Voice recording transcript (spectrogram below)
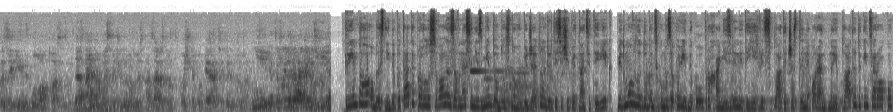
Президії не було вас. Не знаю, навмисно чи не навмисно. А зараз тут хочете попіаритися перед виборами. Ні, я кажу, я Давайте. Крім того, обласні депутати проголосували за внесення змін до обласного бюджету на 2015 рік, відмовили Дубинському заповіднику у проханні звільнити їх від сплати частини орендної плати до кінця року,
